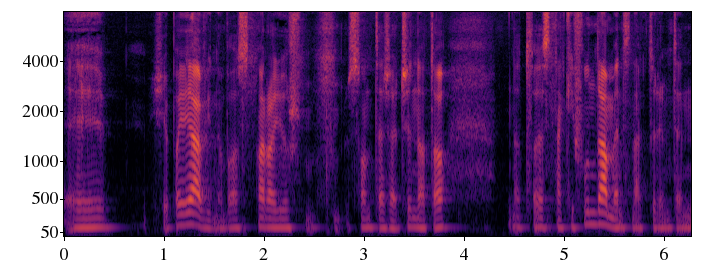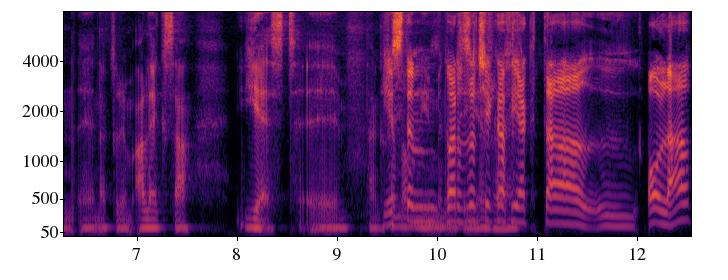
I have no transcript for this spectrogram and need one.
yy, się pojawi, no bo skoro już są te rzeczy, no to, no to jest taki fundament, na którym, ten, y, na którym Alexa jest. Y, także Jestem no, bardzo nadzieję, ciekaw, że... jak ta y, Ola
